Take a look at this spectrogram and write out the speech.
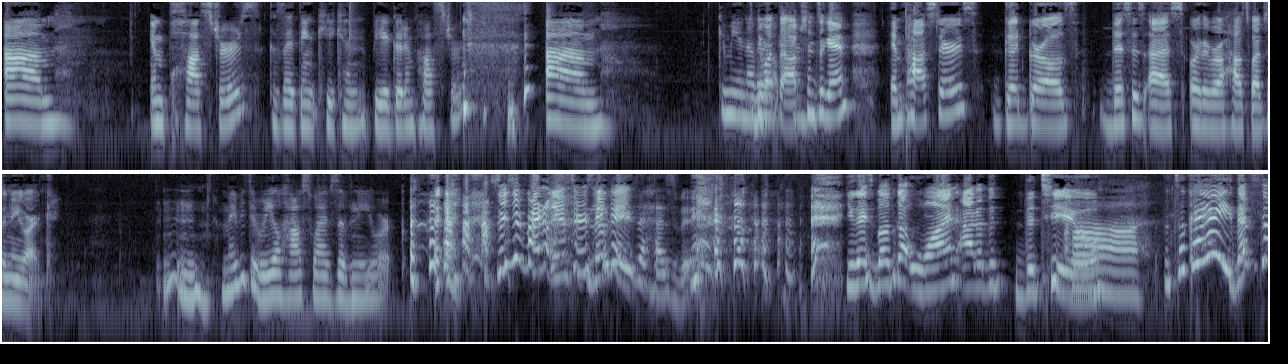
Um, imposters, because I think he can be a good imposter. um, give me another. You want the options again? Imposters, Good Girls, This Is Us, or The Real Housewives of New York. Mm, maybe the Real Housewives of New York. So these your final answers? Maybe okay. he's a husband. You guys both got one out of the, the two. Uh, it's okay. That's still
